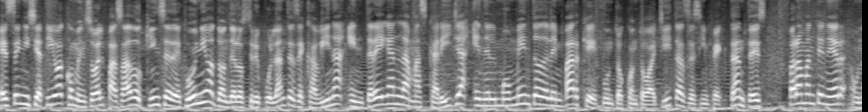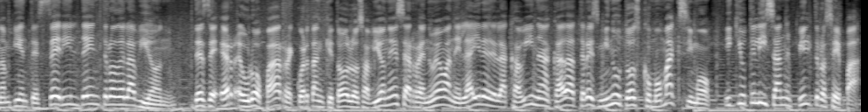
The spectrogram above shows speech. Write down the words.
Esta iniciativa comenzó el pasado 15 de junio donde los tripulantes de cabina entregan la mascarilla en el momento del embarque junto con toallitas desinfectantes para mantener un ambiente estéril dentro del avión. Desde Air Europa recuerdan que todos los aviones renuevan el aire de la cabina cada 3 minutos como máximo y que utilizan filtro cepa,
